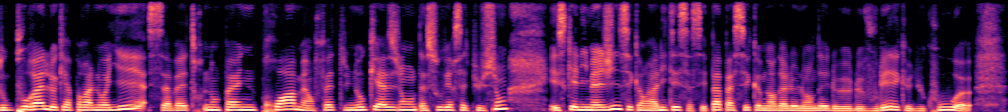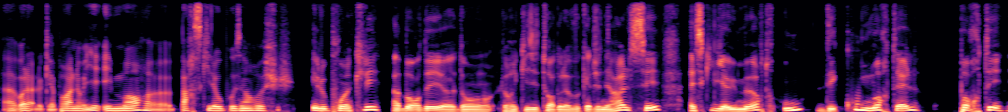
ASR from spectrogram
Donc pour elle, le caporal noyé, ça va être non pas une proie, mais en fait une occasion d'assouvir cette pulsion. Et ce qu'elle imagine, c'est qu'en réalité, ça s'est pas passé comme Nordal Hollandais le, le, voulait et que du coup, voilà, le caporal noyé est mort parce qu'il a opposé un refus. Et le point clé abordé euh, dans le réquisitoire de l'avocat général, c'est est-ce qu'il y a eu meurtre ou des coups mortels portés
